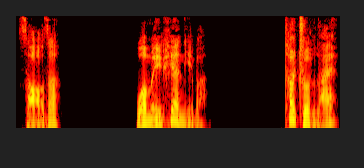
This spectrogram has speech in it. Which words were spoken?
嫂子，我没骗你吧？他准来。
